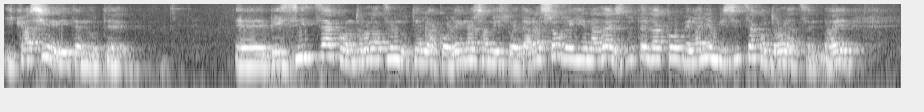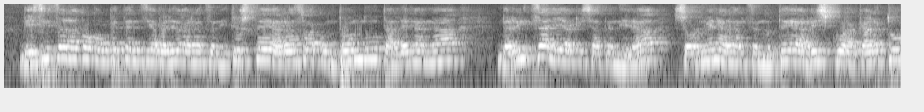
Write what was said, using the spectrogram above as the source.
ikasi egiten dute. E, bizitza kontrolatzen dutelako, lehen dizu, eta arazo gehiena da ez dutelako beraien bizitza kontrolatzen, bai? Bizitzarako kompetentzia bere garatzen dituzte, arazoa konpondu, taldelana, berritzaileak izaten dira, sormena lantzen dute, arriskuak hartu,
